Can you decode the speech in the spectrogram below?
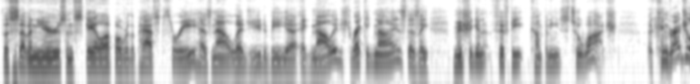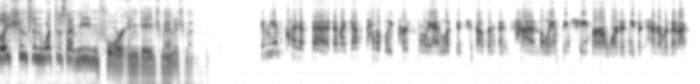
the seven years and scale up over the past three has now led you to be uh, acknowledged, recognized as a Michigan 50 companies to watch congratulations, and what does that mean for Ngage Management? It means quite a bit, and I guess probably personally, I looked in 2010, the Lansing Chamber awarded me the 10 over the next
